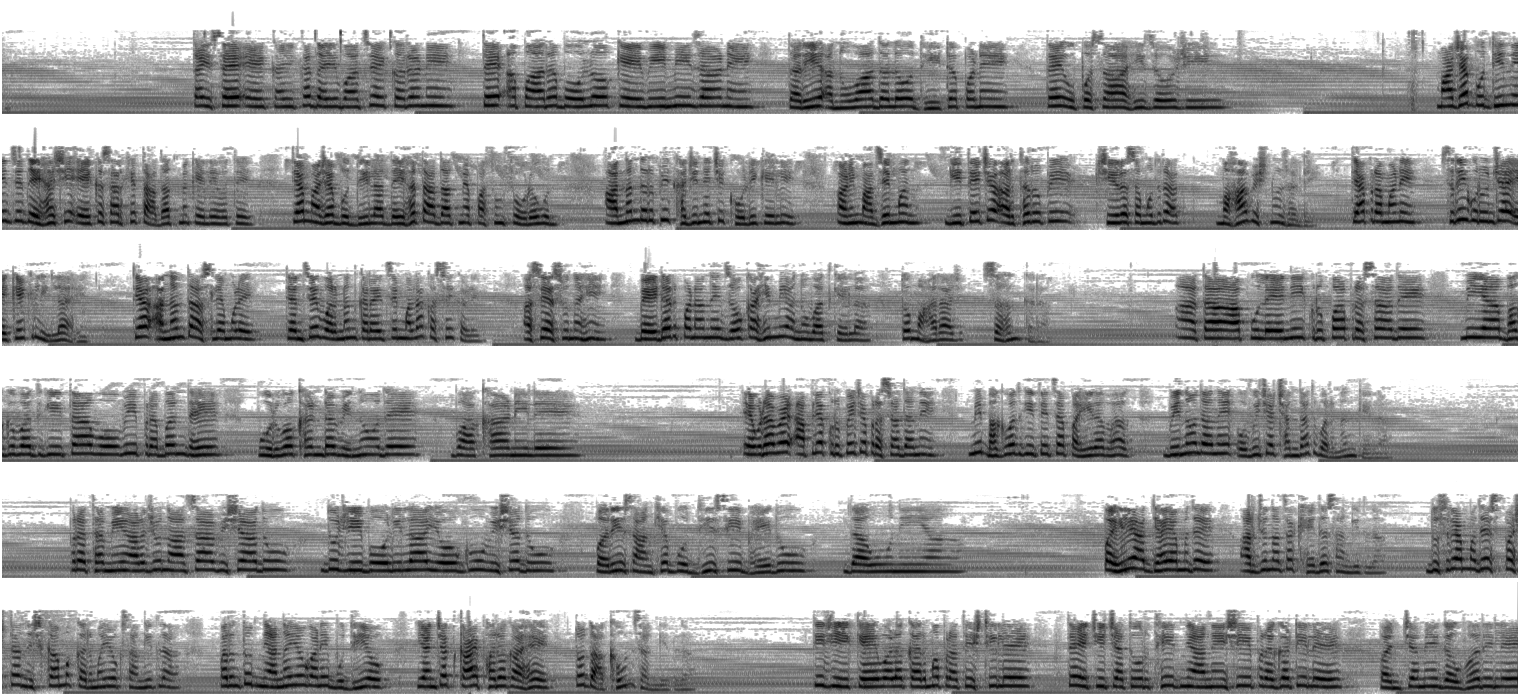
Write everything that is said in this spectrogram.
तैसे एकैक दैवाचे करणे ते अपार बोलो केवी मी जाणे तरी अनुवादलो धीटपणे ते उपसाही जोजी माझ्या बुद्धीने जे देहाशी एकसारखे तादात्म्य केले होते त्या माझ्या बुद्धीला देह तादात्म्यापासून सोडवून आनंदरूपी खजिन्याची खोली केली आणि माझे मन गीतेच्या अर्थरूपी क्षीरसमुद्रात महाविष्णू झाले. त्याप्रमाणे श्री गुरूंच्या एक एक लीला आहेत. त्या अनंत असल्यामुळे त्यांचे वर्णन करायचे मला कसे कळेल? असे असूनही बेडरपणाने जो काही मी अनुवाद केला तो महाराज सहन करा. आता आपुलेनी कृपा प्रसादे मी या भगवद्गीता वोवी प्रबंधे पूर्वखंड विनोदे वाखाणिले. एवढा वेळ आपल्या कृपेच्या प्रसादाने मी भगवद्गीतेचा पहिला भाग विनोदाने ओबीच्या छंदात वर्णन केला. प्रथमी अर्जुनाचा विषादू दुजी बोलिला योगू विषदू परी सांख्य बुद्धीसी भेदू दाऊनिया पहिल्या अध्यायामध्ये अर्जुनाचा खेद सांगितला. दुसऱ्यामध्ये स्पष्ट निष्काम कर्मयोग सांगितला. परंतु ज्ञानयोग आणि बुद्धियोग यांच्यात काय फरक आहे तो दाखवून सांगितला. तिजी केवळ कर्म प्रतिष्ठिले तेची चतुर्थी ज्ञानेशी प्रगटिले पंचमे गव्हरिले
